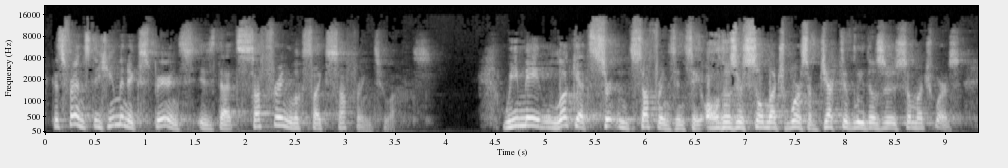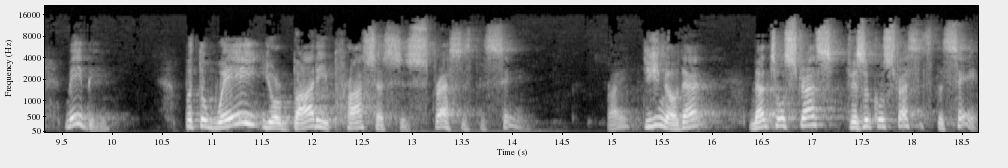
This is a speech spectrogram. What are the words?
Because, friends, the human experience is that suffering looks like suffering to us. We may look at certain sufferings and say, oh, those are so much worse. Objectively, those are so much worse. Maybe. But the way your body processes stress is the same, right? Did you know that? Mental stress, physical stress, it's the same.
